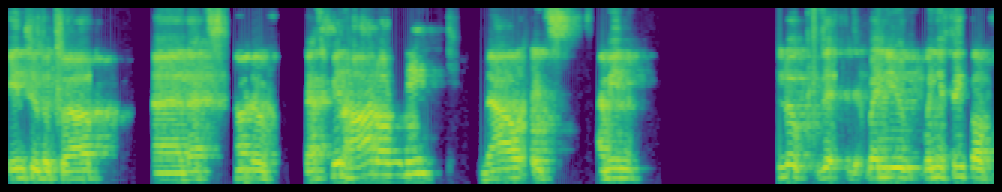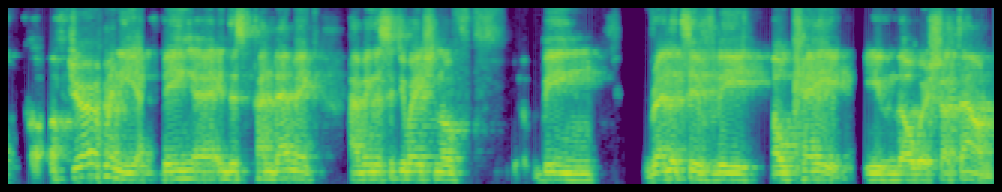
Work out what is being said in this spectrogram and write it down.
into the club. Uh, that's kind of that's been hard already. Now it's, I mean, look the, the, when you when you think of of Germany being uh, in this pandemic, having the situation of being relatively okay, even though we're shut down.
